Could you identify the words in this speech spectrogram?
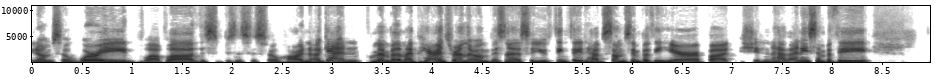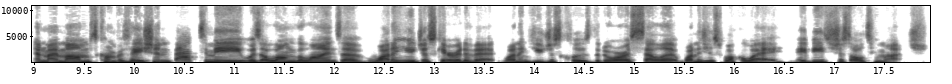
you know, I'm so worried, blah blah. This business is so hard. And again, remember that my parents ran their own business, so you'd think they'd have some sympathy here, but she didn't have any sympathy. And my mom's conversation back to me was along the lines of, why don't you just get rid of it? Why don't you just close the door, sell it? Why don't you just walk away? Maybe it's just all too much.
